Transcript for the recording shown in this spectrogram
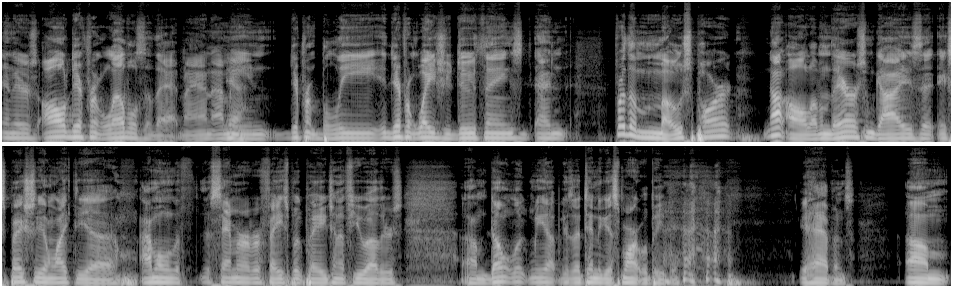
and there's all different levels of that, man. I Yeah. mean, different belief, different ways you do things, and for the most part, not all of them. There are some guys that, especially on like the, uh, I'm on the, the Salmon River Facebook page and a few others. Um, don't look me up because I tend to get smart with people. it happens. Um,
